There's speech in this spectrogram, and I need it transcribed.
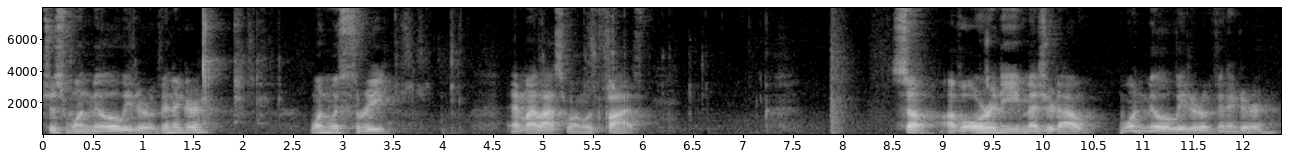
just one milliliter of vinegar, one with three, and my last one with five. So I've already measured out one milliliter of vinegar.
